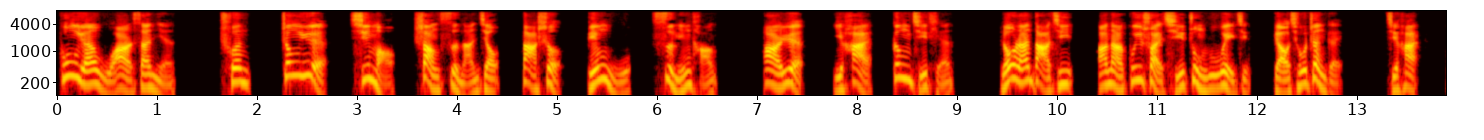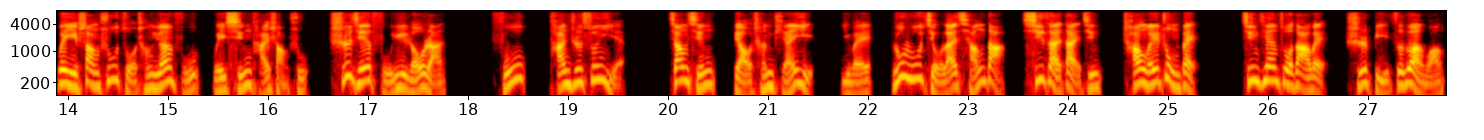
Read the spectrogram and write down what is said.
公元五二三年春正月辛卯，上巳南郊，大赦。丙午，祀明堂。二月乙亥，耕吉田。柔然大饥，阿那归率其众入魏境，表求朕给。己亥，魏以尚书左丞元福为行台尚书，持节抚育柔然。福谭之孙也，将行表陈便宜，以为如汝久来强大，昔在代京，常为重备。今天做大位，使彼自乱亡，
